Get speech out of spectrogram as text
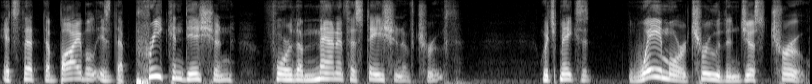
It's that the Bible is the precondition for the manifestation of truth, which makes it way more true than just true.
